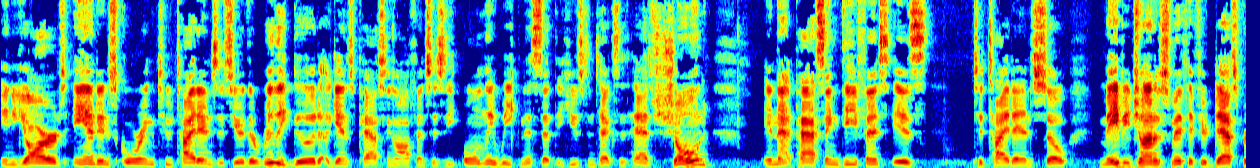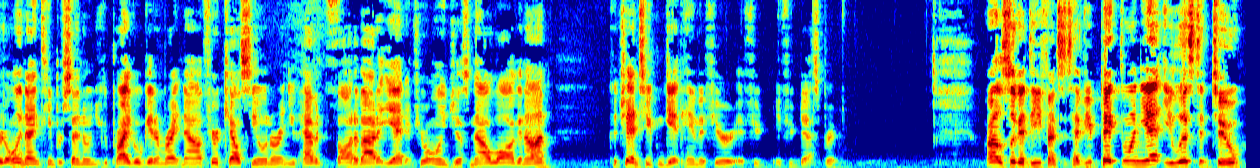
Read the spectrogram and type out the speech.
in yards and in scoring two tight ends this year. They're really good against passing offenses. The only weakness that the Houston Texans has shown in that passing defense is to tight ends. So maybe John Smith, if you're desperate, only 19% owned, you could probably go get him right now. If you're a Kelce owner and you haven't thought about it yet, if you're only just now logging on, good chance you can get him if you're if you're if you're desperate. All right, let's look at defenses. Have you picked one yet? You listed two.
